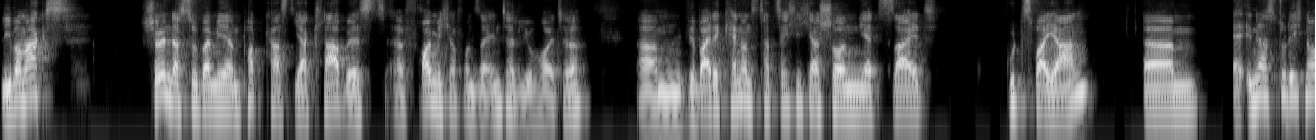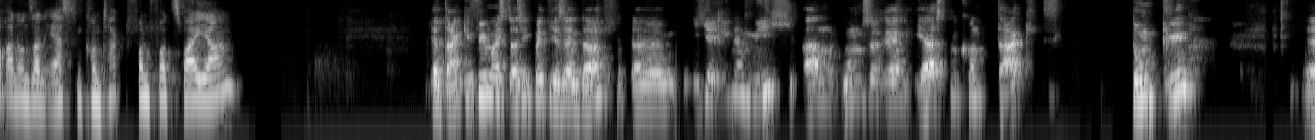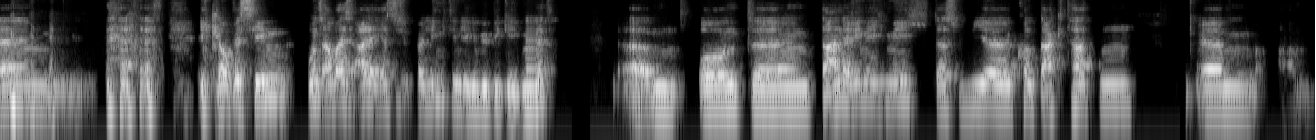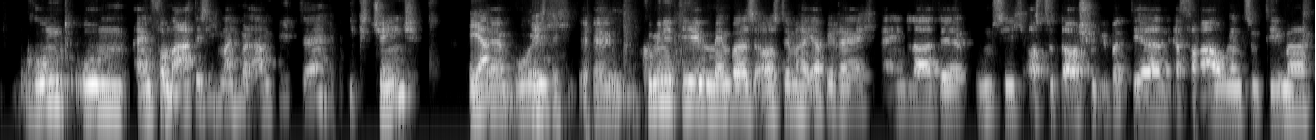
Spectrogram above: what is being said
Lieber Max, schön, dass du bei mir im Podcast Ja klar bist. Äh, Freue mich auf unser Interview heute. Ähm, wir beide kennen uns tatsächlich ja schon jetzt seit gut zwei Jahren. Ähm, erinnerst du dich noch an unseren ersten Kontakt von vor zwei Jahren? Ja, danke vielmals, dass ich bei dir sein darf. Ähm, ich erinnere mich an unseren ersten Kontakt dunkel. Ähm, ich glaube, wir sind uns aber als allererstes bei LinkedIn irgendwie begegnet. Ähm, und äh, dann erinnere ich mich, dass wir Kontakt hatten ähm, rund um ein Format, das ich manchmal anbiete, Exchange. Ja, äh, wo richtig. ich äh, Community Members aus dem HR-Bereich einlade, um sich auszutauschen über deren Erfahrungen zum Thema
